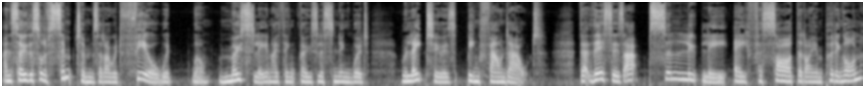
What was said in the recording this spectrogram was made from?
And so the sort of symptoms that I would feel would, well, mostly, and I think those listening would relate to, is being found out. That this is absolutely a facade that I am putting on.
